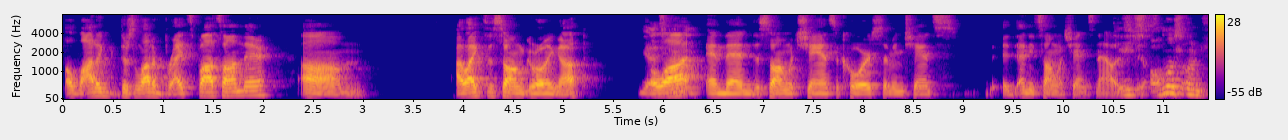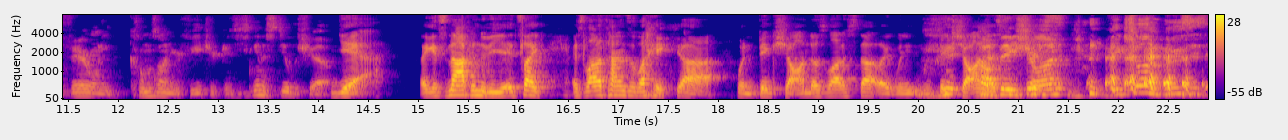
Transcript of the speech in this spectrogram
a lot of there's a lot of bright spots on there. Um, I liked the song "Growing Up" a lot, and then the song with Chance, of course. I mean, Chance. Any song with Chance now is It's just, almost unfair when he comes on your feature because he's gonna steal the show. yeah. Like it's not going to be. It's like it's a lot of times like uh, when Big Sean does a lot of stuff. Like when, when Big Sean How has Big features. Sean, Big Sean loses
